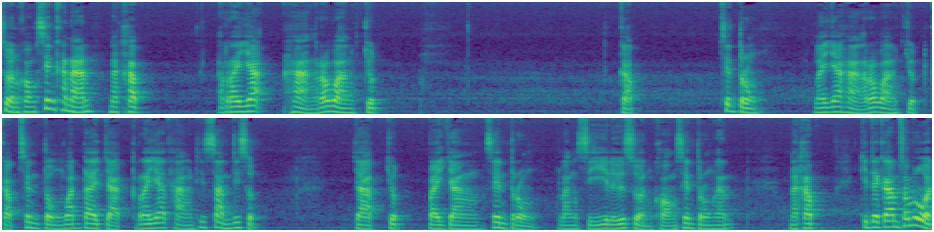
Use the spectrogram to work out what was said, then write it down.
ส่วนของเส้นขนานนะครับ ระยะห่างระหว่างจุด กับเส้นตรง ระยะห่างระหว่างจุดกับเส้นตรงวัดได้จากระยะทางที่สั้นที่สุด จากจุดไปยังเส้นตรงรังสีหรือส่วนของเส้นตรงนั้นนะครับ กิจกรรมสำรวจ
